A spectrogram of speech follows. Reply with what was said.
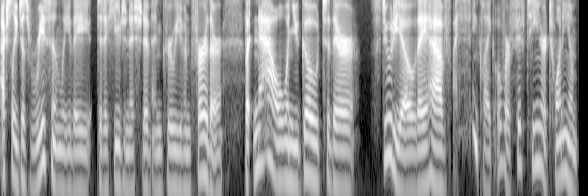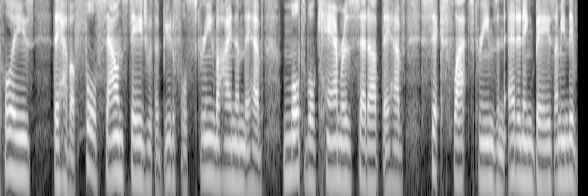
Actually just recently they did a huge initiative and grew even further. But now when you go to their studio, they have, I think, like over 15 or 20 employees. They have a full sound stage with a beautiful screen behind them. They have multiple cameras set up. They have six flat screens and editing bays. I mean, they're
